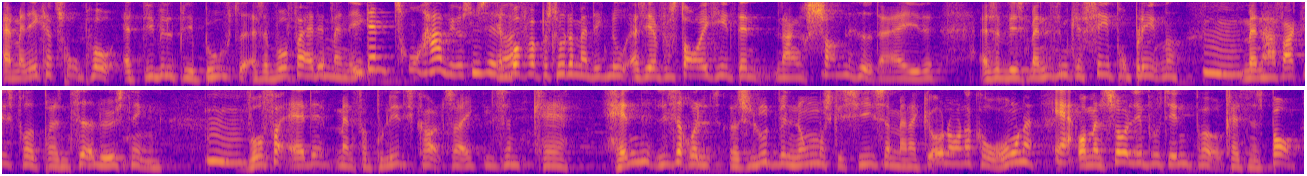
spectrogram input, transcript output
At man ikke har tro på, at de vil blive boostet. Altså, hvorfor er det, man ikke... Den tro har vi jo, synes jeg ja, Hvorfor beslutter man det ikke nu? Altså, jeg forstår ikke helt den langsomlighed, der er i det. Altså, hvis man ligesom kan se problemet, mm. man har faktisk fået præsenteret løsningen, mm. hvorfor er det, man fra politisk hold så ikke ligesom kan handle lige så resolut, vil nogen måske sige, som man har gjort under corona, ja. hvor man så lige pludselig inde på Christiansborg,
